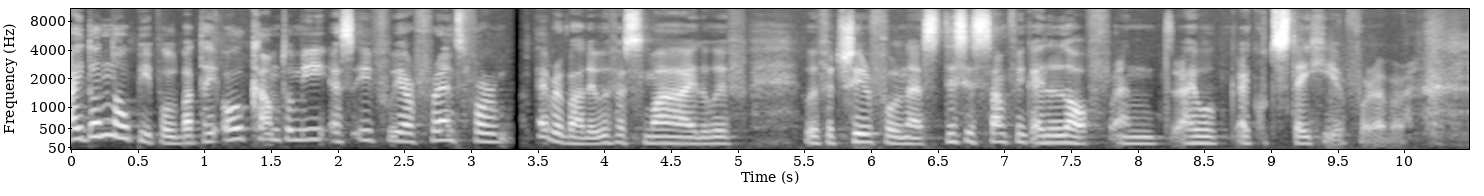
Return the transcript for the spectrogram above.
I don't know people, but they all come to me as if we are friends for everybody, with a smile, with, with a cheerfulness. This is something I love, and I, will, I could stay here forever.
